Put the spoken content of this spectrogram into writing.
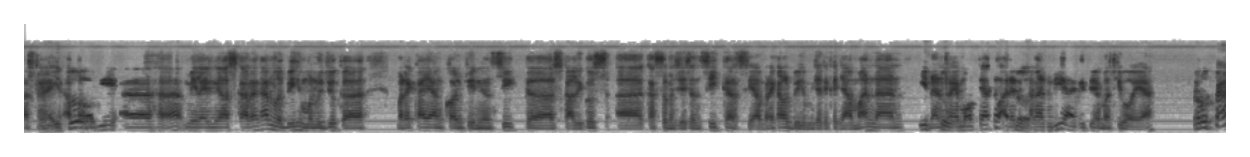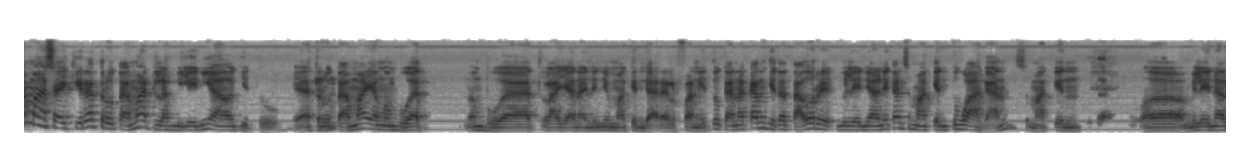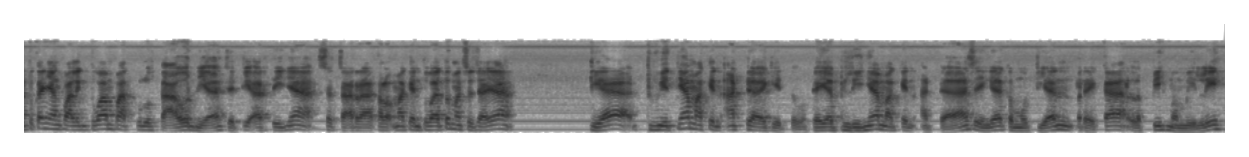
Okay. Nah, itu apalagi uh, milenial sekarang kan lebih menuju ke mereka yang convenience seeker sekaligus uh, customization seekers ya. Mereka lebih mencari kenyamanan itu. dan remote-nya tuh ada Betul. di tangan dia gitu ya Mas Iwo ya. Terutama saya kira terutama adalah milenial gitu ya, terutama hmm. yang membuat membuat layanan ini makin gak relevan itu karena kan kita tahu milenial ini kan semakin tua kan, semakin uh, milenial itu kan yang paling tua 40 tahun ya. Jadi artinya secara kalau makin tua itu maksud saya dia duitnya makin ada gitu, daya belinya makin ada sehingga kemudian mereka lebih memilih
